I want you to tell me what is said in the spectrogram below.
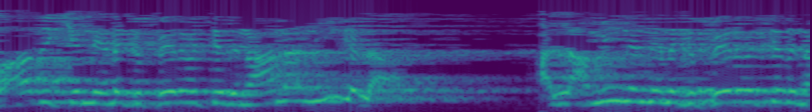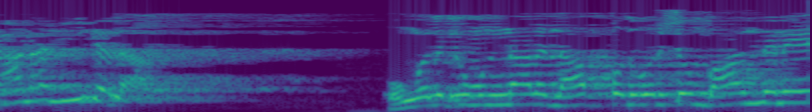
சாதிக்கன்னு எனக்கு பேர் வச்சது நானா நீங்களா? அல்ல அமீனன் எனக்கு பேர் வச்சது நானா நீங்களா? உங்களுக்கு முன்னால நாற்பது வருஷம் வாழ்ந்தனே.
